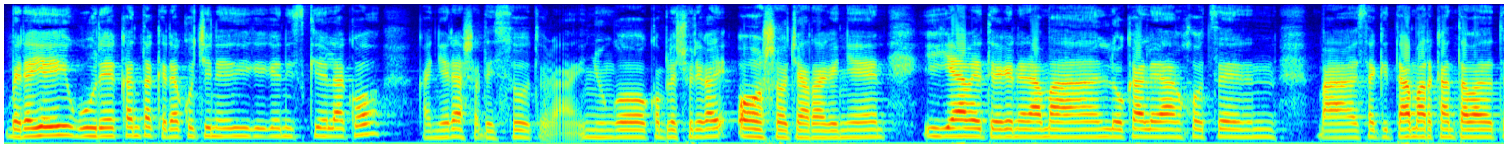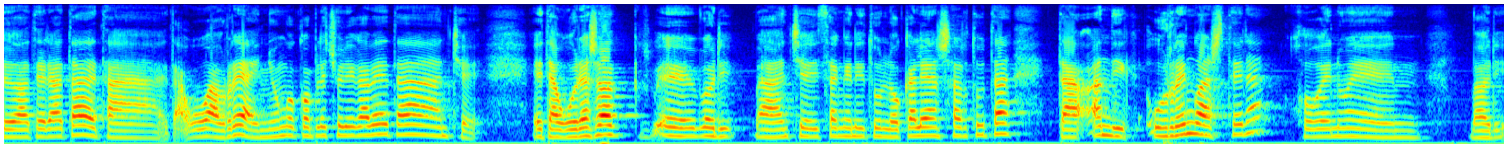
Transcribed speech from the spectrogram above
beraiei gure kantak erakutsi nahi genizkielako, gainera esatizut, inungo komplexuri gai oso txarra ginen, ia bete generaman lokalean jotzen, ba, ezakita markanta bat atera eta, eta gu aurrea, inungo komplexuri gabe eta antxe. Eta gurasoak e, bori, ba, antxe izan genitun lokalean sartuta, eta handik urrengo astera jo genuen ba hori,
